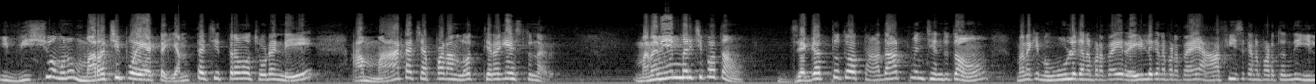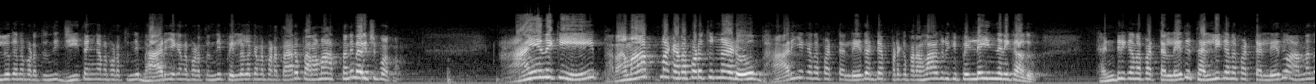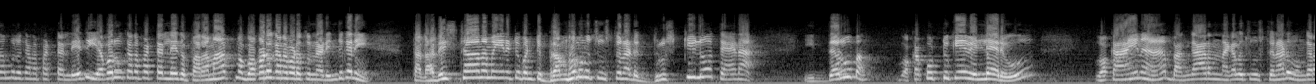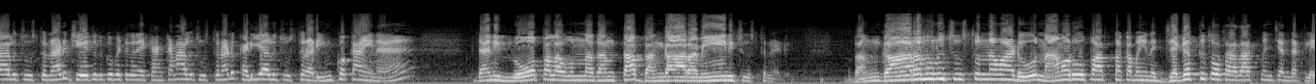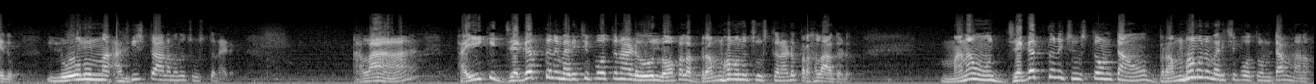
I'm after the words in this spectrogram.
ఈ విశ్వమును మరచిపోయేట ఎంత చిత్రమో చూడండి ఆ మాట చెప్పడంలో తిరగేస్తున్నారు. మనమేం మరిచిపోతాం? జగత్తుతో తాదాత్మ్యం చెందుతాం. మనకి ఊళ్ళు కనపడతాయి రైళ్ళు కనపడతాయి ఆఫీసు కనపడుతుంది ఇల్లు కనపడుతుంది జీతం కనపడుతుంది భార్య కనపడుతుంది పిల్లలు కనపడతారు పరమాత్మని మరిచిపోతాం. ఆయనకి పరమాత్మ కనపడుతున్నాడు భార్య కనపట్టలేదు అంటే అప్పటికి ప్రహ్లాదుడికి పెళ్ళయిందని కాదు. తండ్రి కనపట్టలేదు తల్లి కనపట్టలేదు అన్నదమ్ములు కనపట్టలేదు ఎవరూ కనపట్టలేదు పరమాత్మ ఒకడు కనబడుతున్నాడు. ఎందుకని? తదధిష్టానమైనటువంటి బ్రహ్మమును చూస్తున్నాడు. దృష్టిలో తేడా. ఇద్దరూ ఒక కొట్టుకే వెళ్ళారు. ఒక ఆయన బంగారం నగలు చూస్తున్నాడు ఉంగరాలు చూస్తున్నాడు చేతులకు పెట్టుకునే కంకణాలు చూస్తున్నాడు కడియాలు చూస్తున్నాడు. ఇంకొక ఆయన దాని లోపల ఉన్నదంతా బంగారమే అని చూస్తున్నాడు. బంగారమును చూస్తున్నవాడు నామరూపాత్మకమైన జగత్తుతో తాదాత్మ్యం చెందట్లేదు. లోనున్న అధిష్టానమును చూస్తున్నాడు. అలా పైకి జగత్తుని మరిచిపోతున్నాడు లోపల బ్రహ్మమును చూస్తున్నాడు ప్రహ్లాదుడు. మనం జగత్తుని చూస్తూ ఉంటాం బ్రహ్మమును మరిచిపోతుంటాం మనం.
